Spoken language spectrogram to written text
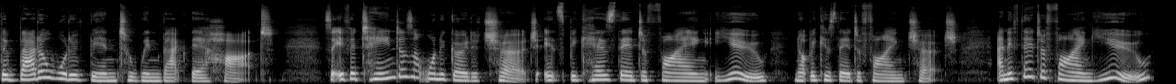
The battle would have been to win back their heart. So if a teen doesn't want to go to church, it's because they're defying you, not because they're defying church. And if they're defying you,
